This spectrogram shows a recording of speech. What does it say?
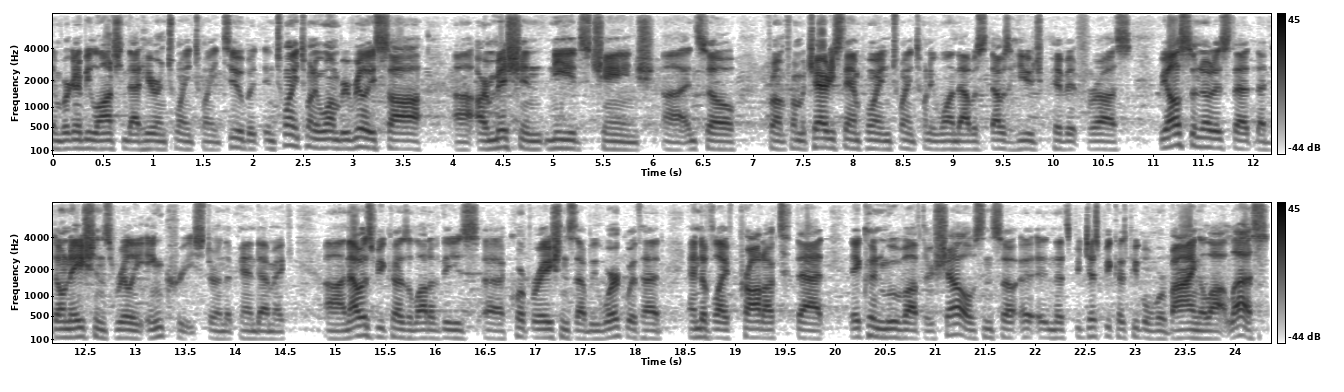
And we're going to be launching that here in 2022. But in 2021, we really saw uh, our mission needs change. Uh, and so, from, from a charity standpoint in 2021, that was, that was a huge pivot for us. We also noticed that, that donations really increased during the pandemic. Uh, and that was because a lot of these uh, corporations that we work with had end of life product that they couldn't move off their shelves. And so, uh, and that's just because people were buying a lot less.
